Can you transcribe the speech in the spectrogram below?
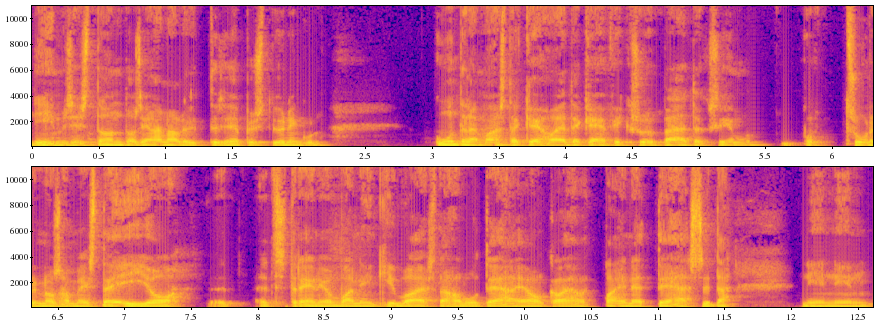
ihmisistä on tosi analyyttisiä ja pystyy niin kuin kuuntelemaan sitä kehoa ja tekemään fiksuja päätöksiä, mutta, mutta suurin osa meistä ei ole. Että et se treeni on vaan niin kiva ja sitä haluaa tehdä ja on kauheat paineet tehdä sitä, niin, niin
